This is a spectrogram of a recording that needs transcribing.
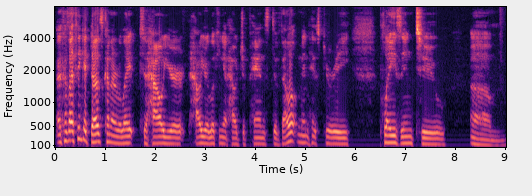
because I think it does kind of relate to how you're how you're looking at how Japan's development history plays into um,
